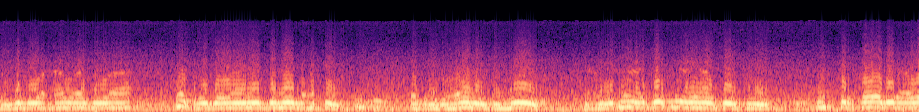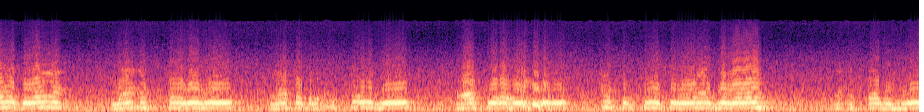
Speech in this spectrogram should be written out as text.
wajibu waxaa waajiwaa sadru jawaanibihi maqti sadru jawaanibihi yani inayaalkiisi asturkoodii awaajiwaa laa askalihi laa sadru askalihi oofirihiisi asturkiisina waajibo laa asfalihi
